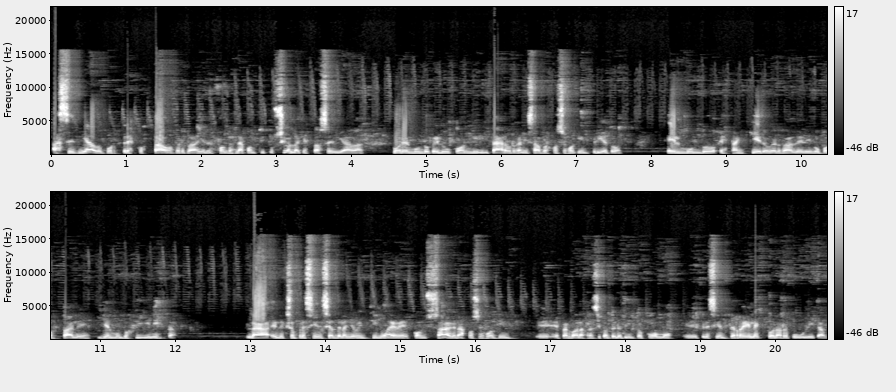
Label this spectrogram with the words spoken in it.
asediado por tres costados, ¿verdad? Y en el fondo es la constitución la que está asediada por el mundo pelucón militar organizado por José Joaquín Prieto, el mundo estanquero, ¿verdad?, de Diego Portales y el mundo higinista. La elección presidencial del año 29 consagra a José Joaquín, eh, eh, perdón, a Francisco Antonio Pinto como eh, presidente reelecto de la República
